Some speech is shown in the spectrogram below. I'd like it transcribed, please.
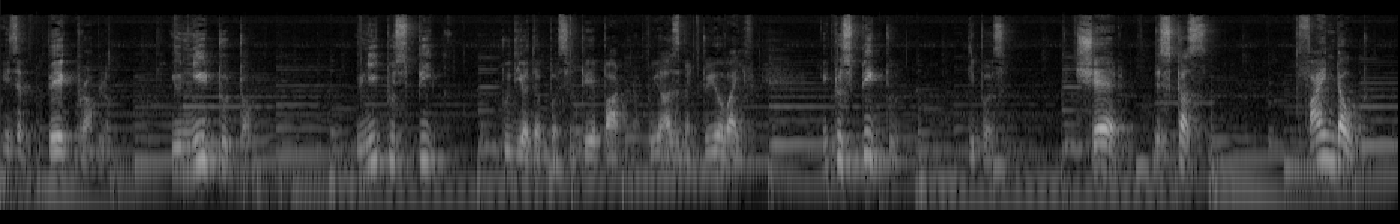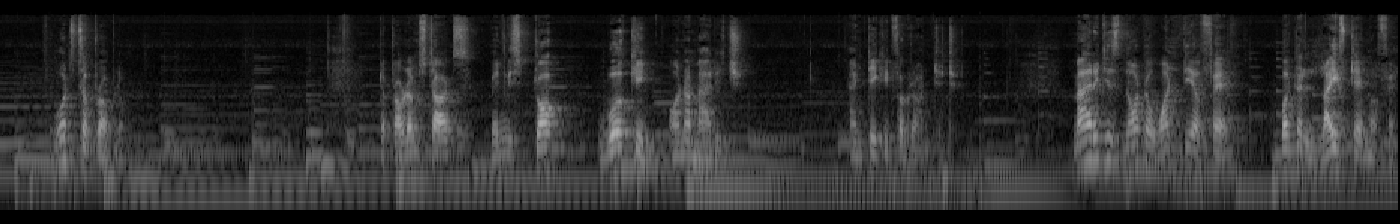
is a big problem. You need to talk. You need to speak to the other person, to your partner, to your husband, to your wife need to speak to the person, share, discuss, find out what's the problem. The problem starts when we stop working on a marriage and take it for granted. Marriage is not a one day affair but a lifetime affair.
